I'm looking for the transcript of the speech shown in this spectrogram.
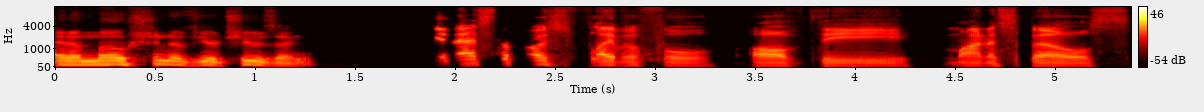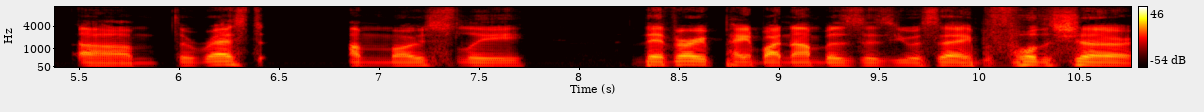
an emotion of your choosing. Yeah, that's the most flavorful of the minor spells. Um, the rest are mostly they're very paint by numbers, as you were saying before the show.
